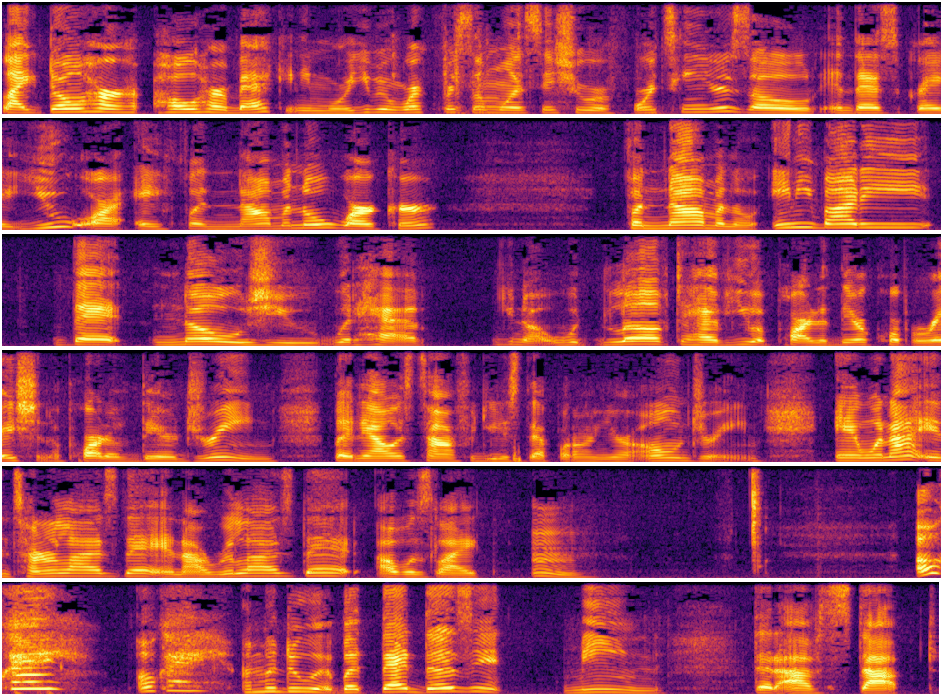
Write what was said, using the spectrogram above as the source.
Like, don't her hold her back anymore. You've been working for someone since you were 14 years old, and that's great. You are a phenomenal worker. Phenomenal. Anybody that knows you would have, you know, would love to have you a part of their corporation, a part of their dream. But now it's time for you to step out on your own dream. And when I internalized that and I realized that, I was like, mm, okay, okay, I'm gonna do it. But that doesn't mean that I've stopped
